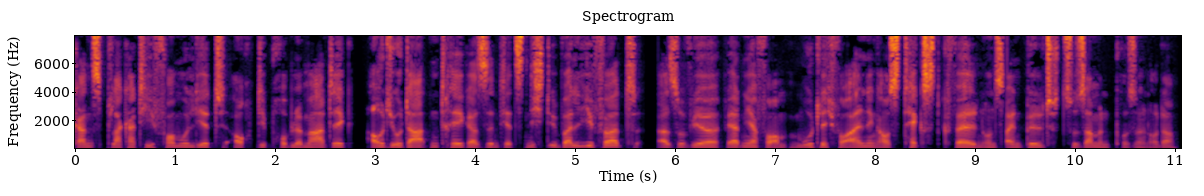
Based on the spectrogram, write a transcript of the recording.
ganz plakativ formuliert auch die Problematik, Audiodatenträger sind jetzt nicht überliefert, also wir werden ja vermutlich vor allen Dingen aus Textquellen uns ein Bild zusammenpuzzeln, oder?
